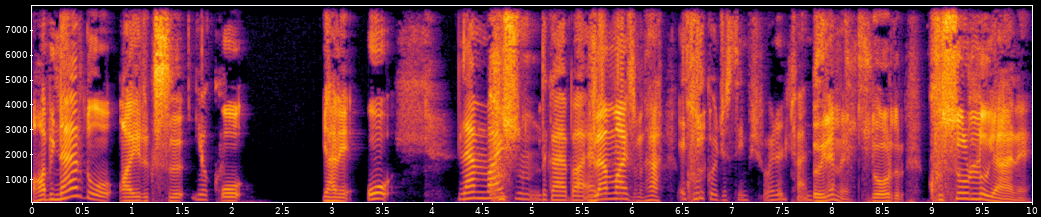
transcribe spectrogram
Abi nerede o ayrıksı Yok. o yani o Len Kus- Wiseman'dı galiba. Evet. Len Wiseman ha Eski kocasıymış böyle lütfen. Öyle mi? Doğrudur. Kusurlu yani.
